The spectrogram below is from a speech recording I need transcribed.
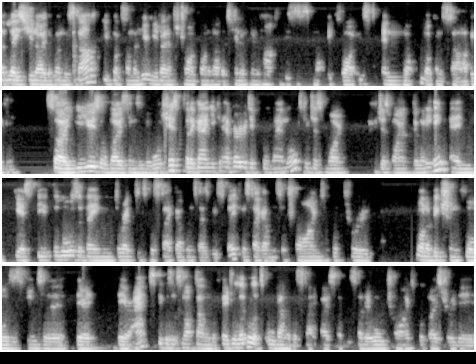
at least you know that when we start, you've got someone here and you don't have to try and find another tenant when half the business might be closed and not, not going to start up again. So you use all those things in your war chest, but again, you can have very difficult landlords who just won't just won't do anything. And yes, the, the laws are being directed to the state governments as we speak. The state governments are trying to put through non-eviction clauses into their their acts because it's not done at the federal level; it's all done at the state-based level. So they're all trying to put those through their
